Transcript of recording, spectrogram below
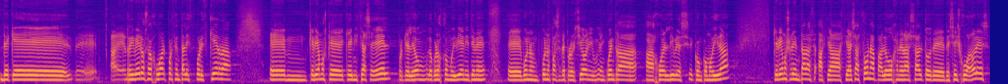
de que eh, Riveros al jugar por central por izquierda, Em, queríamos que, iniciase él, porque León lo conozco muy bien y tiene eh, buenos, buenos pases de progresión y encuentra a jugadores libres con comodidad. Queríamos orientar hacia, hacia esa zona para luego generar saltos de, seis jugadores,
